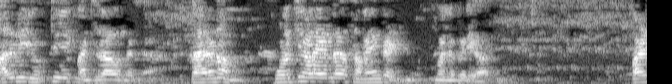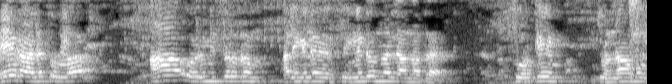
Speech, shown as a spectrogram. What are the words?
അതിന് യുക്തി മനസ്സിലാവുന്നില്ല. കാരണം പൊളിച്ചു കളയേണ്ട സമയം കഴിഞ്ഞു മുല്ലപ്പെരിയാർ പഴയ കാലത്തുള്ള ആ ഒരു മിശ്രിതം അല്ലെങ്കിൽ സിമെന്റ് ഒന്നല്ല അന്നത്തെ സുർക്കയും ചുണ്ണാമ്പും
